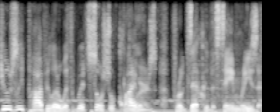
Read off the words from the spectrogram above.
hugely popular with rich social climbers for exactly the same reason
